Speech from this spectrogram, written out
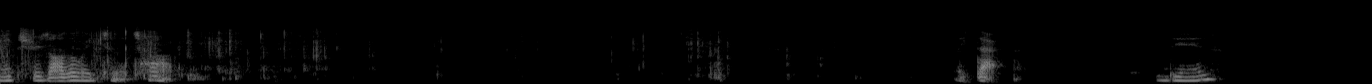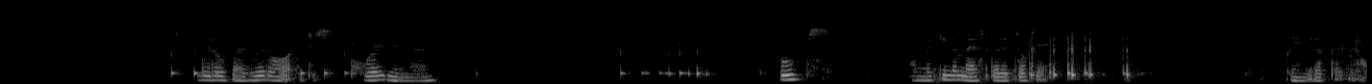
Make sure it's all the way to the top. Like that. And then, little by little, I just pour it in there. Oops. I'm making a mess, but it's okay. Clean it up right now.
